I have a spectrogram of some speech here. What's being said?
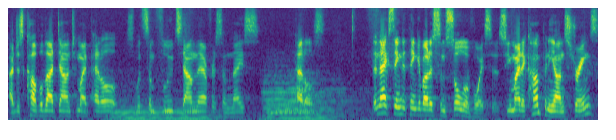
I just couple that down to my pedals with some flutes down there for some nice pedals. The next thing to think about is some solo voices. So you might accompany on strings,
